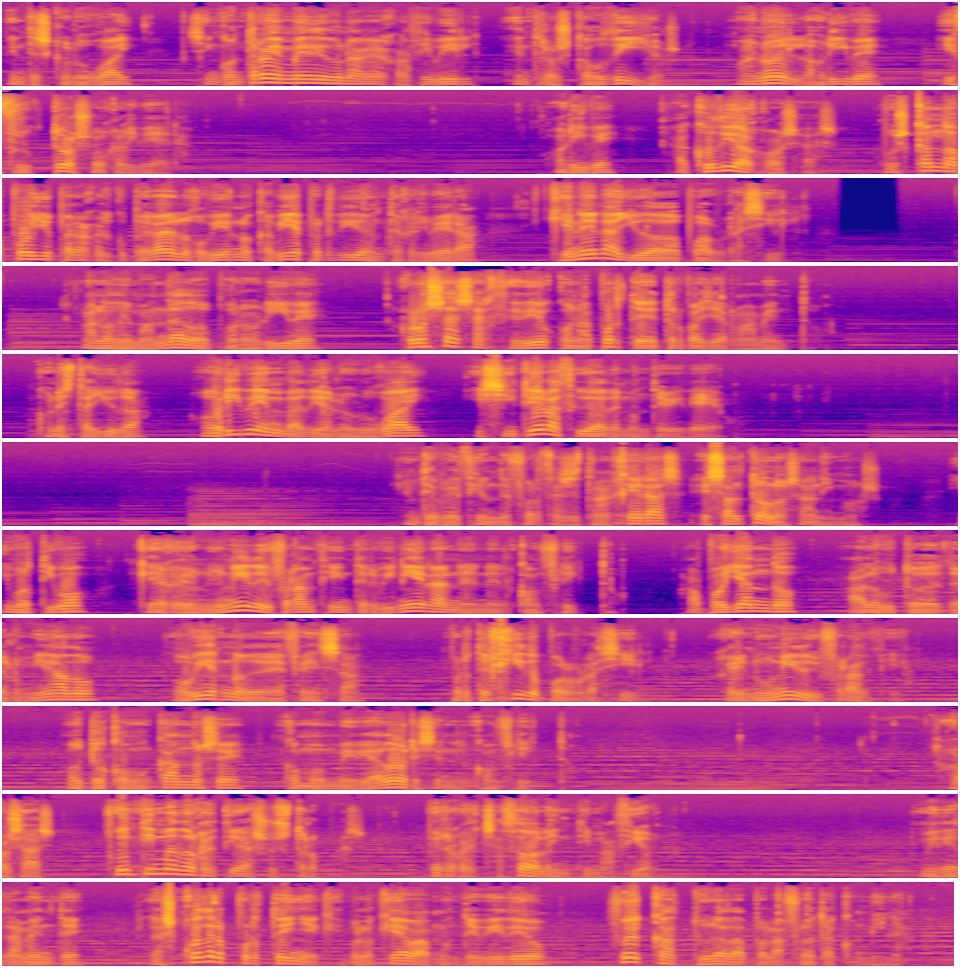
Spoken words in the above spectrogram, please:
mientras que Uruguay se encontraba en medio de una guerra civil entre los caudillos Manuel Oribe y Fructuoso Rivera. Oribe acudió a Rosas, buscando apoyo para recuperar el gobierno que había perdido ante Rivera, quien era ayudado por Brasil. A lo demandado por Oribe, Rosas accedió con aporte de tropas y armamento. Con esta ayuda, Oribe invadió el Uruguay y sitió la ciudad de Montevideo. Intervención de fuerzas extranjeras exaltó los ánimos y motivó que Reino Unido y Francia intervinieran en el conflicto, apoyando al autodeterminado gobierno de defensa protegido por Brasil, Reino Unido y Francia, autoconvocándose como mediadores en el conflicto. Rosas fue intimado a retirar sus tropas, pero rechazó la intimación. Inmediatamente, la escuadra porteña que bloqueaba Montevideo fue capturada por la flota combinada.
